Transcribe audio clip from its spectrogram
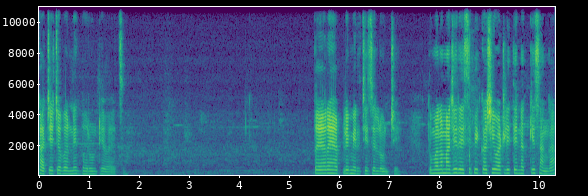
काचेच्या बरणीत भरून ठेवायचं. तयार आहे आपले मिरचीचे लोणचे. तुम्हाला माझी रेसिपी कशी वाटली ते नक्की सांगा.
